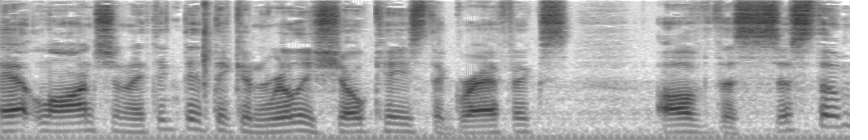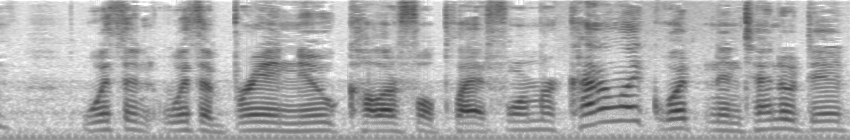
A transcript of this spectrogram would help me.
at launch, and I think that they can really showcase the graphics of the system with an with a brand new colorful platformer, kind of like what Nintendo did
